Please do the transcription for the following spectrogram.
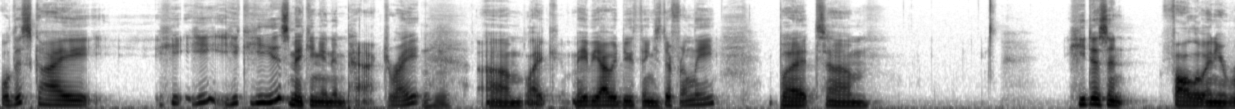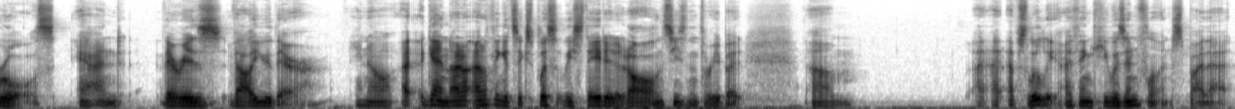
well, this guy, he he he, he is making an impact, right? Mm-hmm. Um, like maybe I would do things differently, but um, he doesn't follow any rules, and there is value there. You know, I, again, I don't I don't think it's explicitly stated at all in season three, but um, I, I, absolutely, I think he was influenced by that.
